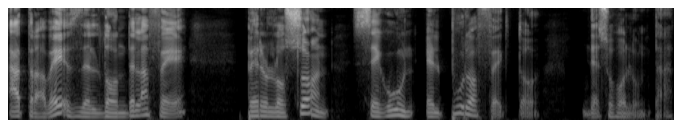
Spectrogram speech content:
a través del don de la fe, pero lo son según el puro afecto de su voluntad,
